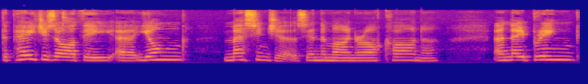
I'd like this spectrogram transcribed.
the pages are the uh, young messengers in the Minor Arcana, and they bring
